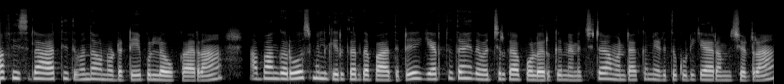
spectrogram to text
ஆஃபீஸில் ஆர்த்தித் வந்து அவனோட டேபிளில் உட்காரான் அப்போ அங்கே ரோஸ் மில்க் இருக்கிறத பார்த்துட்டு எர்த்து தான் இதை வச்சிருக்கா போல இருக்குன்னு நினச்சிட்டு அவன் டக்குன்னு எடுத்து குடிக்க ஆரம்பிச்சிடுறான்.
